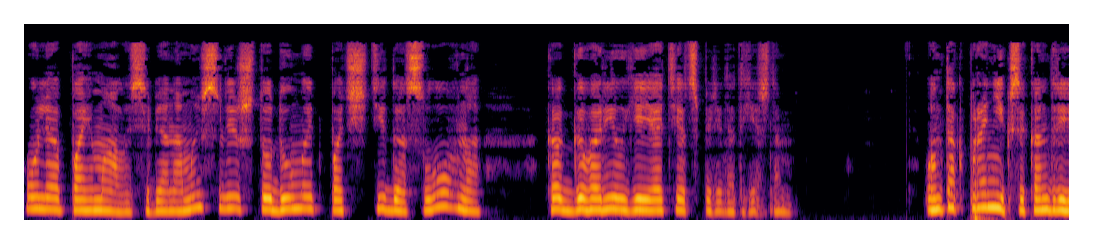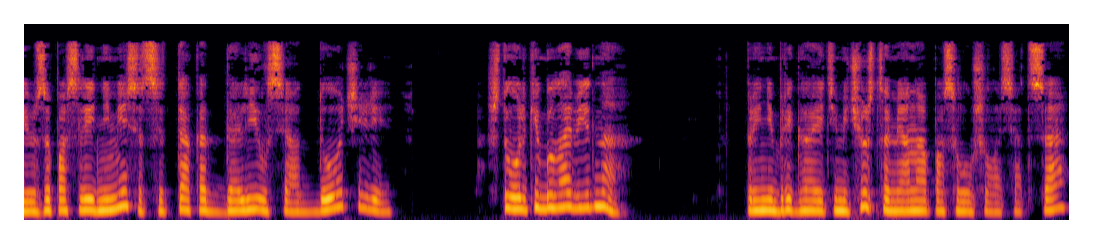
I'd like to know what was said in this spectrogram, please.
Оля поймала себя на мысли, что думает почти дословно, как говорил ей отец перед отъездом. Он так проникся к Андрею за последний месяц и так отдалился от дочери, что Ольке было обидно. Пренебрегая этими чувствами, она послушалась отца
